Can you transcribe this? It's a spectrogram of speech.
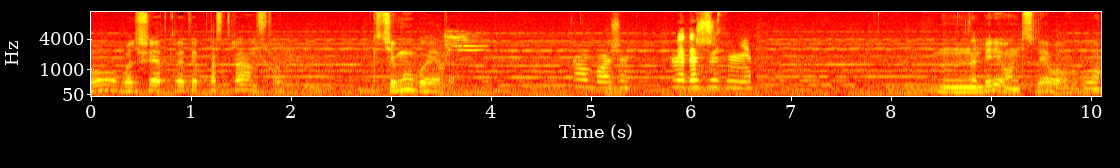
О, большие открытые пространства. К чему бы это? Боже. У меня даже жизни нет. Набери вон слева в углу.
